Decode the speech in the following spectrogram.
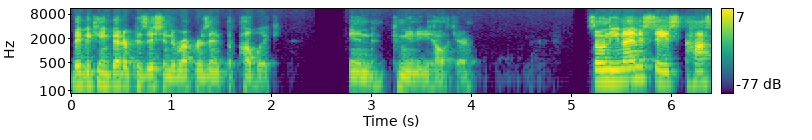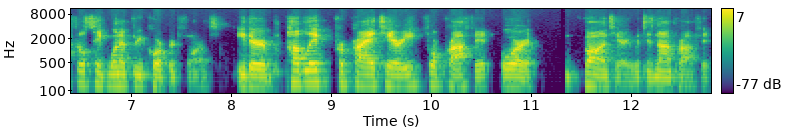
they became better positioned to represent the public in community healthcare. So in the United States, hospitals take one of three corporate forms, either public, proprietary, for-profit, or voluntary, which is nonprofit.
